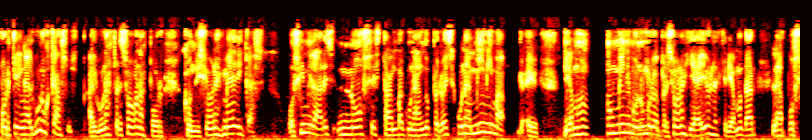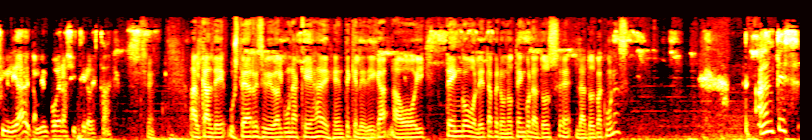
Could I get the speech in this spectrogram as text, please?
porque en algunos casos, algunas personas por condiciones médicas o similares no se están vacunando, pero es una mínima, eh, digamos, un mínimo número de personas y a ellos les queríamos dar la posibilidad de también poder asistir al estadio. Sí. Alcalde, ¿usted ha recibido alguna queja de gente que le diga a hoy tengo boleta pero no tengo las dos, eh, las dos vacunas? Antes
